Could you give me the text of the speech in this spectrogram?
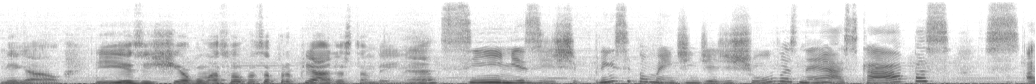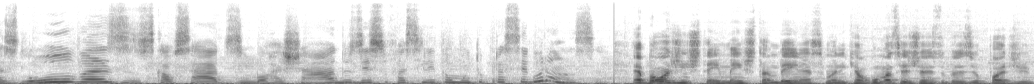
Legal. E existem algumas roupas apropriadas também, né? Sim, existe, principalmente em dias de chuvas, né? As capas, as luvas, os calçados emborrachados, isso facilitam muito para a segurança. É bom a gente ter em mente também, né, Simone, que algumas regiões do Brasil pode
